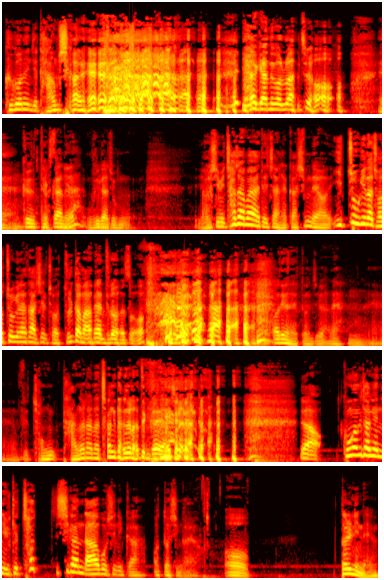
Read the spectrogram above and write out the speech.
그거는 이제 다음 시간에 이야기하는 걸로 하죠. 예, 그 대가는 우리가 좀 열심히 찾아봐야 되지 않을까 싶네요. 이쪽이나 저쪽이나 사실 저 둘 다 마음에 안 들어서 어디가 됐던지 간에 예, 정, 당을 하나 창당을 하든가 해야지. 야, 공황장애님 이렇게 첫 시간 나와 보시니까 어떠신가요? 어 떨리네요.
